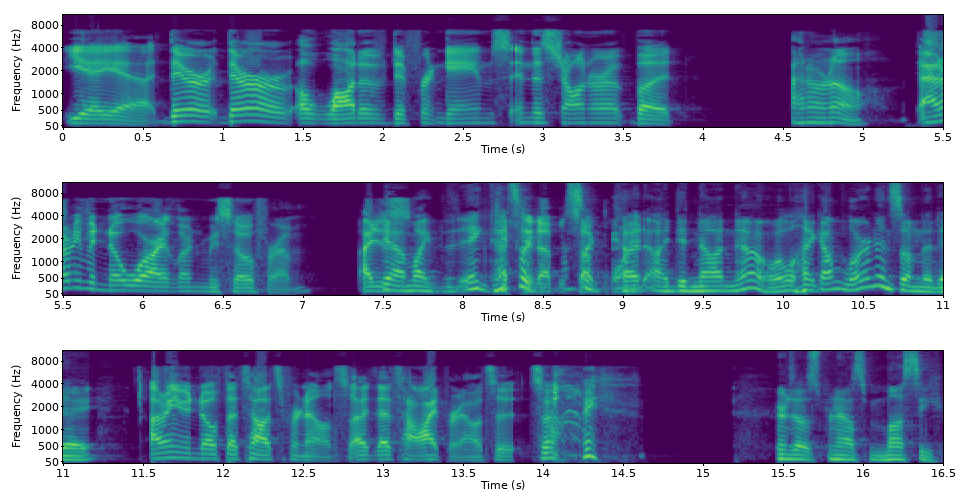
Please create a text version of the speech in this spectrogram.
Yeah, yeah. There there are a lot of different games in this genre, but I don't know. I don't even know where I learned Muso from. I just yeah, I'm like, that's like up that's a cut. I did not know. Like I'm learning some today. I don't even know if that's how it's pronounced. I, that's how I pronounce it. So Turns out it's pronounced Mussy.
